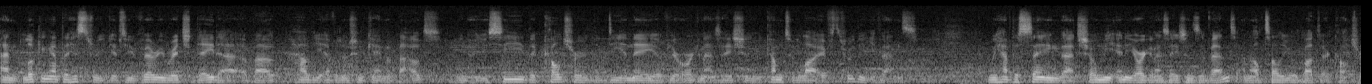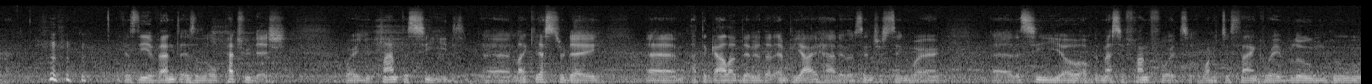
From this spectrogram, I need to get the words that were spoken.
and looking at the history gives you very rich data about how the evolution came about. You know, you see the culture, the DNA of your organization come to life through the events. We have the saying that show me any organization's event and I'll tell you about their culture. because the event is a little petri dish where you plant the seed. Uh, like yesterday, um, at the gala dinner that MPI had. It was interesting where uh, the CEO of the Messe Frankfurt wanted to thank Ray Bloom, who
